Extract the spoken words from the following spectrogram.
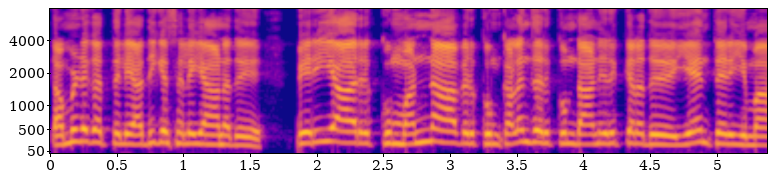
தமிழகத்திலே அதிக சிலையானது பெரியாருக்கும் அண்ணாவிற்கும் கலைஞருக்கும் தான் இருக்கிறது. ஏன் தெரியுமா?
